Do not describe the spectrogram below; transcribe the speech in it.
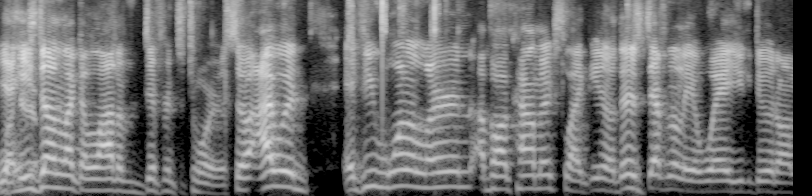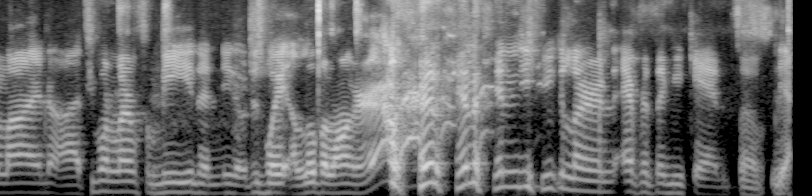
yeah, he's done like a lot of different tutorials. So I would, if you want to learn about comics, like you know, there's definitely a way you can do it online. Uh, if you want to learn from me, then you know, just wait a little bit longer, and, and you can learn everything you can. So yeah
